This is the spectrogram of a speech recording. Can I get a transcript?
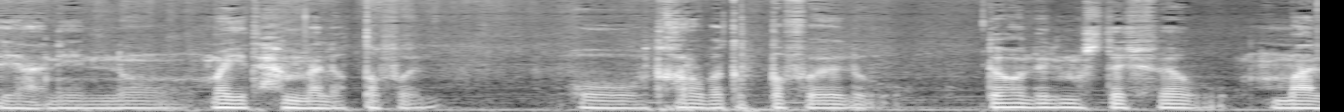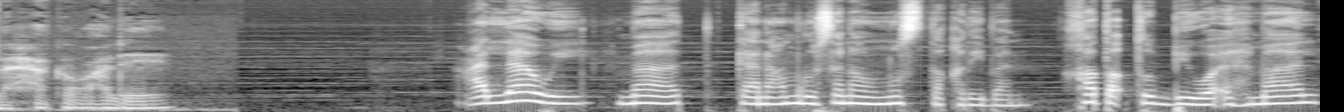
يعني إنه ما يتحمل الطفل وتخربت الطفل ودوه للمستشفى وما لحقوا عليه. علاوي مات كان عمره سنة ونص تقريبا خطأ طبي وإهمال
